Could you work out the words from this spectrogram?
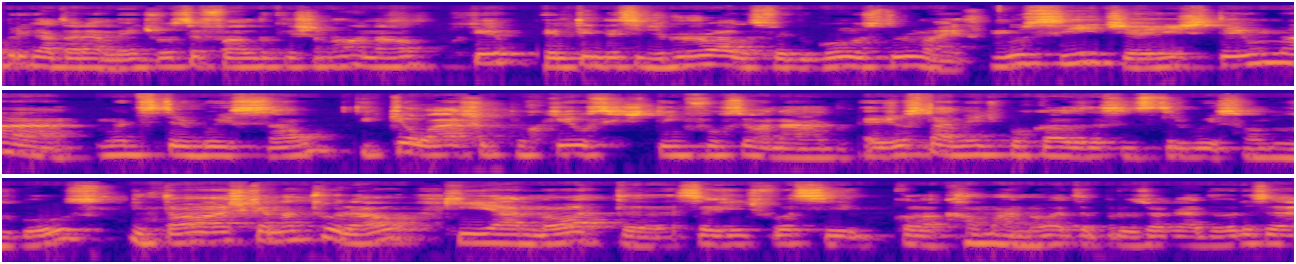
obrigatoriamente você fala do Cristiano Ronaldo, porque ele tem decidido jogos, feito gols e tudo mais. No City a gente tem uma, uma distribuição e que eu acho porque o City tem funcionado é justamente por causa dessa distribuição dos gols. Então eu acho que é natural que a nota, se a gente fosse colocar uma nota para os jogadores, é,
